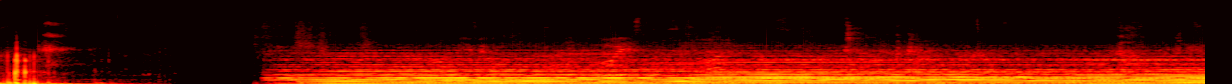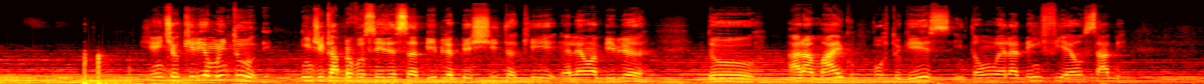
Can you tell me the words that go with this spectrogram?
Gente, eu queria muito indicar para vocês essa Bíblia Peshita, que ela é uma Bíblia do aramaico português, então ela é bem fiel, sabe?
